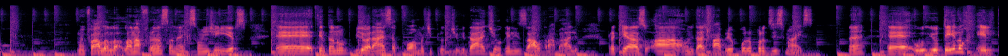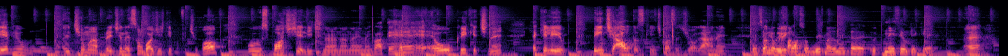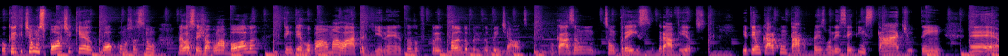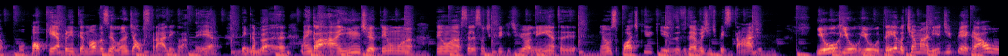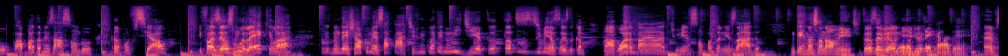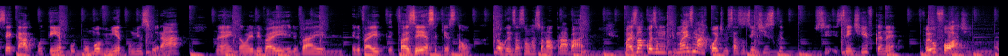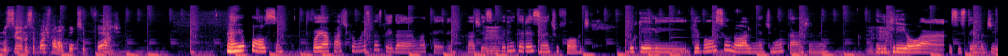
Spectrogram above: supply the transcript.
como é que fala? Lá, lá, na França, né? Que são engenheiros é, tentando melhorar essa forma de produtividade, de organizar o trabalho para que as, a unidade Fabril produzisse mais. Né? É, o, e o Taylor, ele teve um, ele tinha uma predileção, igual a gente tem com futebol, o esporte de elite na, na, na Inglaterra é, é, é, o cricket, né? É aquele bente altas que a gente gosta de jogar, né? Eu sempre ouvi cricket... falar sobre isso, mas eu nunca, eu nem sei o que, que é. É, o cricket é um esporte que é igual como se fosse um negócio que você joga uma bola tem que derrubar uma lata aqui, né? Eu tô falando do, do bench alto. No caso, é um, são três gravetos e tem um cara com um taco para responder. Isso aí tem estádio, tem é, o pau quebra entre Nova Zelândia, Austrália e Inglaterra. Tem é, a, Ingl... a Índia tem uma, tem uma seleção de cricket violenta. É um esporte que, que leva a gente para estádio. E o, e, o, e o Taylor tinha mania de pegar o, a padronização do campo oficial e fazer os moleques lá não deixava começar a partida enquanto ele não media tudo, todas as dimensões do campo. Não, agora tá a dimensão padronizada internacionalmente. Então você vê ele o nível. Obcecado, é. É obcecado por tempo, por movimento, por mensurar. Né? Então ele vai, ele vai, ele vai fazer essa questão da organização racional do trabalho. Mas uma coisa que mais marcou a administração científica, científica né, foi o Ford. Luciana, você pode falar um pouco sobre o Ford? É, eu posso foi a parte que eu mais gostei da matéria. Que eu achei hum. super interessante o Ford, porque ele revolucionou a linha de montagem, né? Uhum. Ele criou a, o sistema de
